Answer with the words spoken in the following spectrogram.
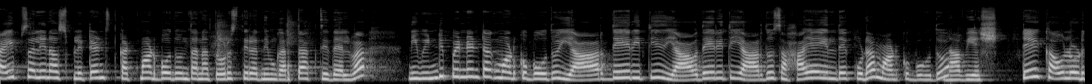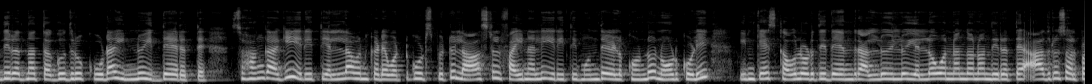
ಟೈಪ್ಸಲ್ಲಿ ನಾವು ಸ್ಪ್ಲಿಟ್ ಎಂಡ್ಸ್ ಕಟ್ ಮಾಡ್ಬೋದು ಅಂತ ನಾನು ತೋರಿಸ್ತಿರೋದು ನಿಮ್ಗೆ ಅರ್ಥ ಆಗ್ತಿದೆ ಅಲ್ವಾ? ನೀವು ಇಂಡಿಪೆಂಡೆಂಟಾಗಿ ಮಾಡ್ಕೋಬೋದು, ಯಾರದೇ ರೀತಿ, ಯಾವುದೇ ರೀತಿ ಯಾರ್ದು ಸಹಾಯ ಇಲ್ಲದೆ ಕೂಡ ಮಾಡ್ಕೋಬಹುದು. ನಾವು ಎಷ್ಟೇ ಕೌಲು ಹೊಡೆದಿರೋದನ್ನ ತೆಗೆದ್ರೂ ಕೂಡ ಇನ್ನೂ ಇದ್ದೇ ಇರುತ್ತೆ. ಸೊ ಹಾಗಾಗಿ ಈ ರೀತಿ ಎಲ್ಲ ಒಂದು ಕಡೆ ಒಟ್ಟುಗೂಡಿಸ್ಬಿಟ್ಟು ಲಾಸ್ಟಲ್ಲಿ ಫೈನಲಿ ಈ ರೀತಿ ಮುಂದೆ ಎಳ್ಕೊಂಡು ನೋಡ್ಕೊಳ್ಳಿ. ಇನ್ ಕೇಸ್ ಕೌಲು ಹೊಡೆದಿದೆ ಅಂದರೆ ಅಲ್ಲೂ ಇಲ್ಲೂ ಎಲ್ಲೋ ಒಂದೊಂದೊಂದೊಂದು ಇರುತ್ತೆ. ಆದರೂ ಸ್ವಲ್ಪ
